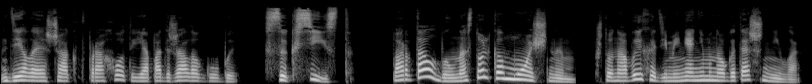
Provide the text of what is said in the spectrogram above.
Делая шаг в проход, я поджала губы. «Сексист!» Портал был настолько мощным, что на выходе меня немного тошнило.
